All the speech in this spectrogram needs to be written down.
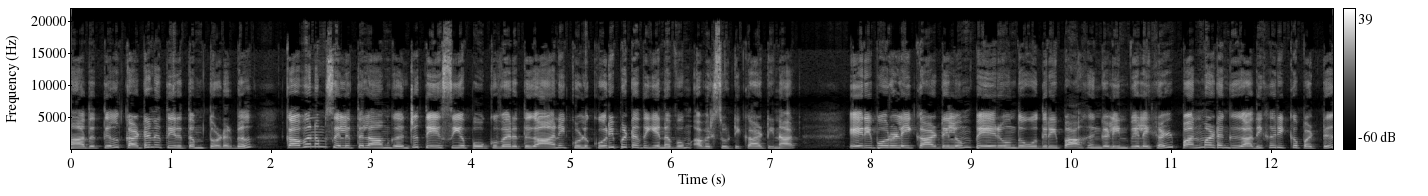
மாதத்தில் கட்டண திருத்தம் தொடர்பில் கவனம் செலுத்தலாம் என்று தேசிய போக்குவரத்து ஆணைக்குழு குறிப்பிட்டது எனவும் அவர் சுட்டிக்காட்டினார். எரிபொருளை காட்டிலும் பேருந்து உதிரி பாகங்களின் விலைகள் பன்மடங்கு அதிகரிக்கப்பட்டு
